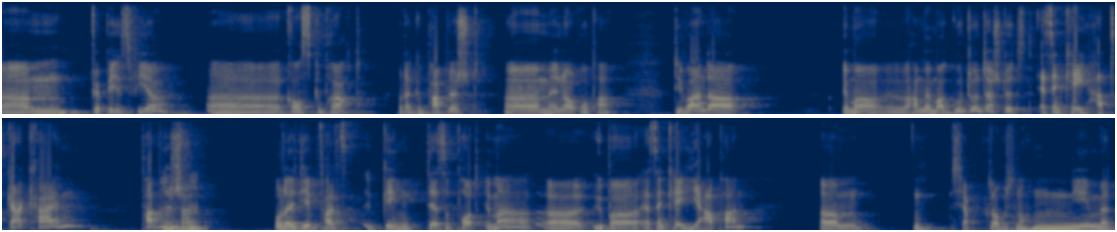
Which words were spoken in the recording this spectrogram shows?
ähm, für PS4 äh, rausgebracht oder gepublished ähm, in Europa. Die waren da immer, äh, haben wir mal gut unterstützt. SNK hat gar keinen Publisher. Mhm. Oder jedenfalls ging der Support immer äh, über SNK Japan. Ähm, ich habe, glaube ich, noch nie mit.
